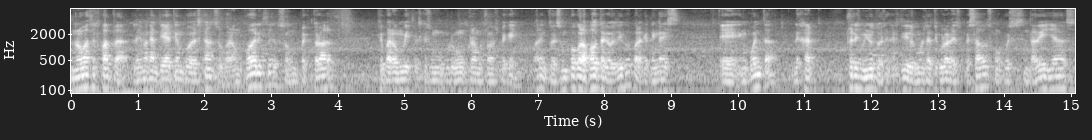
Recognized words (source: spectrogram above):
No va a hacer falta la misma cantidad de tiempo de descanso para un cuádriceps o un pectoral que para un bíceps, que es un grupo muscular mucho más pequeño. Entonces, un poco la pauta que os digo para que tengáis eh, en cuenta, dejar 3 minutos de ejercicios multiarticulares pesados, como pues sentadillas,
